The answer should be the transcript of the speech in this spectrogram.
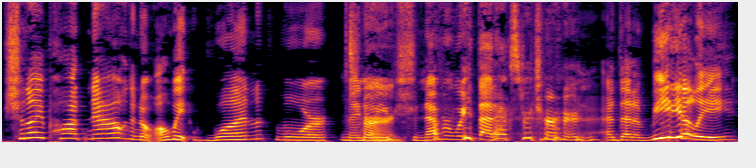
should I pot now? No, no, I'll wait one more I turn. know you should never wait that extra turn. and then immediately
